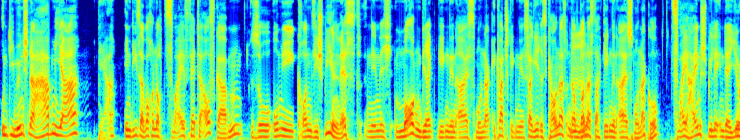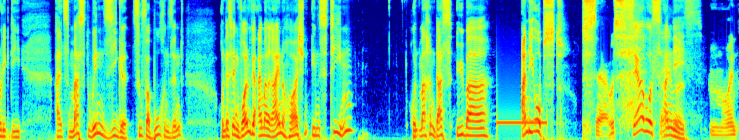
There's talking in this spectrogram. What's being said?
Und die Münchner haben ja, ja, in dieser Woche noch zwei fette Aufgaben, so Omikron sie spielen lässt, nämlich morgen direkt gegen den AS Monaco, Quatsch, gegen den Salgiris Kaunas und mhm. am Donnerstag gegen den AS Monaco zwei Heimspiele in der Euroleague, die als Must-Win-Siege zu verbuchen sind. Und deswegen wollen wir einmal reinhorchen ins Team und machen das über Andi Obst. Servus. Servus, Andi. Moin.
